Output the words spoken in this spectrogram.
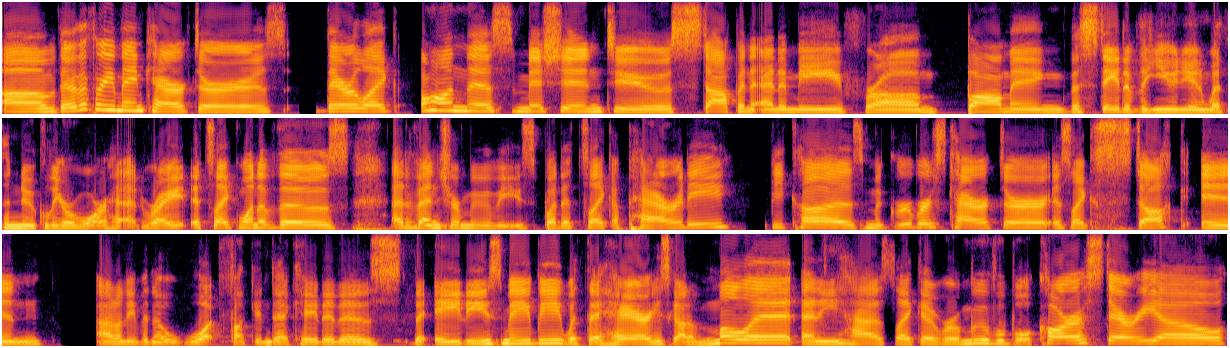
Um, they're the three main characters. They're like on this mission to stop an enemy from bombing the State of the Union with a nuclear warhead, right? It's like one of those adventure movies, but it's like a parody because MacGruber's character is like stuck in I don't even know what fucking decade it is. The 80s, maybe, with the hair. He's got a mullet and he has like a removable car stereo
